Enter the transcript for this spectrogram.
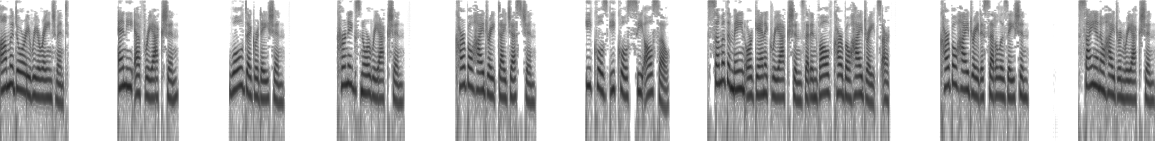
Amadori rearrangement NEF reaction Wohl degradation Koenigs-Knorr reaction Carbohydrate digestion equals equals see also Some of the main organic reactions that involve carbohydrates are carbohydrate acetylation cyanohydrin reaction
